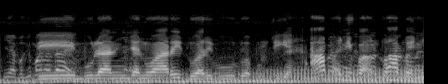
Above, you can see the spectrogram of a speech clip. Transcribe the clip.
Ya di bulan Januari 2023. Apa ini Pak? Untuk apa ini?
